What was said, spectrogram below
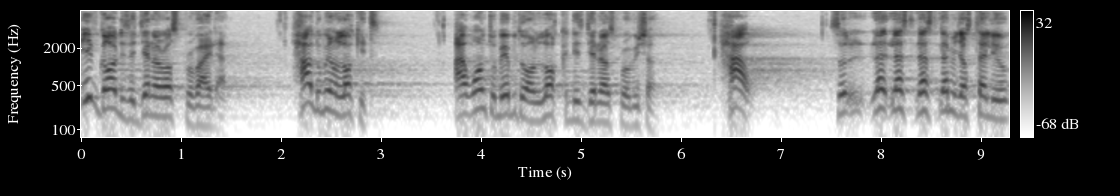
If God is a generous provider, how do we unlock it? I want to be able to unlock this generous provision. How? So let, let's, let's, let me just tell you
